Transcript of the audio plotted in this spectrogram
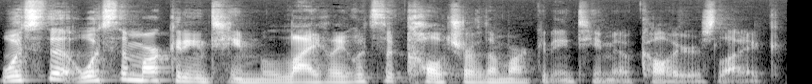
What's the, what's the marketing team like? Like, what's the culture of the marketing team at Colliers like?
